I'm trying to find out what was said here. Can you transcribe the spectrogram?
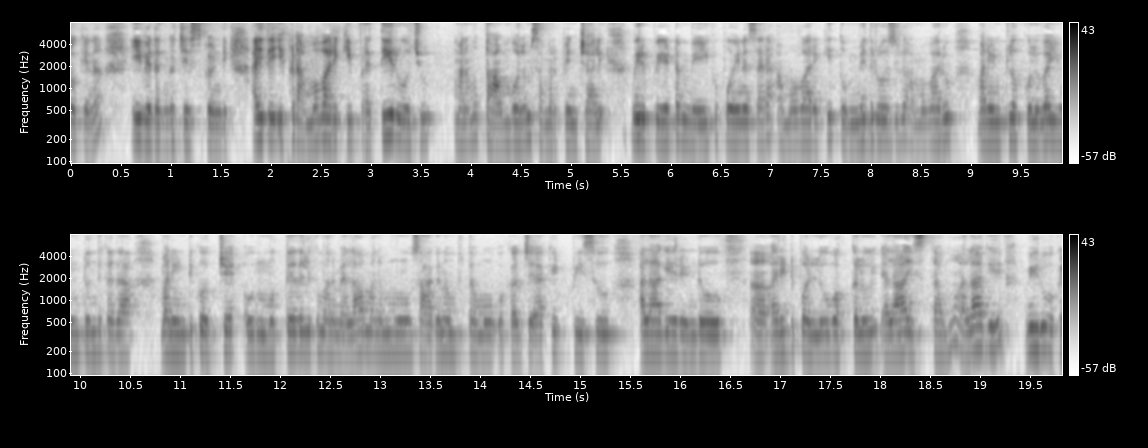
ఓకేనా? ఈ విధంగా చేసుకోండి. అయితే ఇక్కడ అమ్మవారికి ప్రతిరోజు మనము తాంబూలం సమర్పించాలి. మీరు పీఠం వేయకపోయినా సరే అమ్మవారికి తొమ్మిది రోజులు అమ్మవారు మన ఇంట్లో కొలువై ఉంటుంది కదా. మన ఇంటికి వచ్చే ముత్తేదులకి మనం ఎలా మనము సాగనంపుతాము? ఒక జాకెట్ పీసు అలాగే రెండు అరటిపళ్ళు ఒక్కలు ఎలా ఇస్తామో అలాగే మీరు ఒక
